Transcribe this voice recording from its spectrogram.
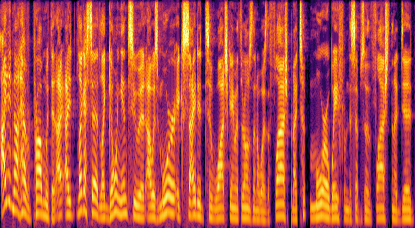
I did not have a problem with it. I, I like I said, like going into it, I was more excited to watch Game of Thrones than I was The Flash, but I took more away from this episode of The Flash than I did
